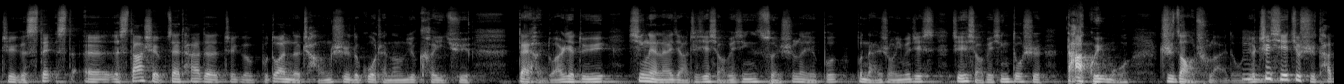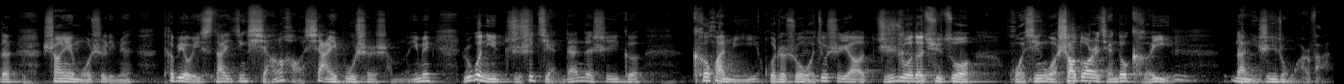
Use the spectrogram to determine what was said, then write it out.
这个 Star Star 呃 Starship 在它的这个不断的尝试的过程当中，就可以去带很多，而且对于星链来讲，这些小卫星损失了也不不难受，因为这这些小卫星都是大规模制造出来的。我觉得这些就是它的商业模式里面特别有意思，他已经想好下一步是什么了。因为如果你只是简单的是一个科幻迷，或者说我就是要执着的去做火星，我烧多少钱都可以，那你是一种玩法。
